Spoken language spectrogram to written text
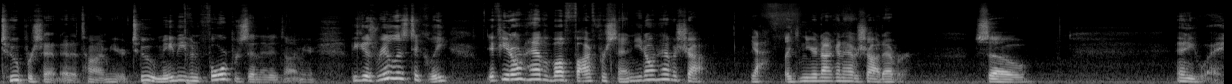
2% at a time here, 2, maybe even 4% at a time here. Because realistically, if you don't have above 5%, you don't have a shot. Yeah. Like, you're not going to have a shot ever. So, anyway,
